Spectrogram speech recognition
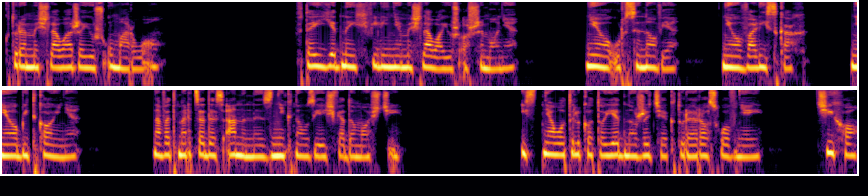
które myślała, że już umarło. W tej jednej chwili nie myślała już o Szymonie. Nie o Ursynowie, nie o walizkach, nie o bitcoinie. Nawet Mercedes Anny zniknął z jej świadomości. Istniało tylko to jedno życie, które rosło w niej. Cicho,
